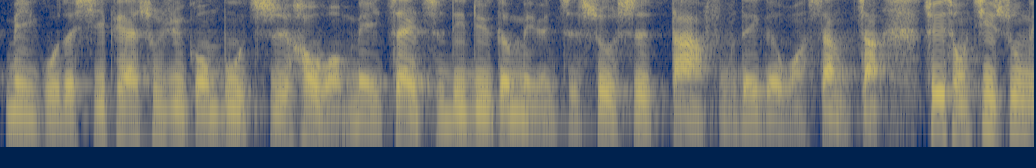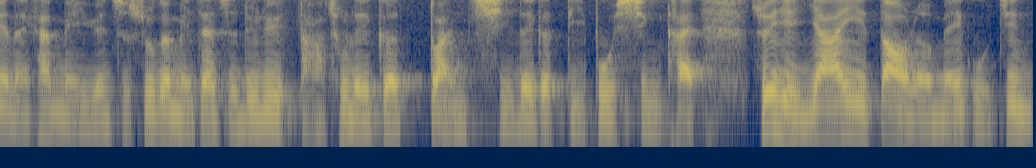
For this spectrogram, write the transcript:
美国的 CPI 数据公布之后哦，美债值利率跟美元指数是大幅的一个往上涨。所以从技术面来看，美元指数跟美债值利率打出了一个短期的一个底部形态，所以也压抑到了美股近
